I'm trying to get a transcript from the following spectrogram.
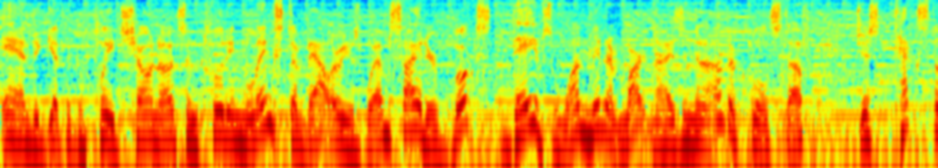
And to get the complete show notes, including links to Valerie's website, her books, Dave's one minute Martinizing, and other cool stuff, just text the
